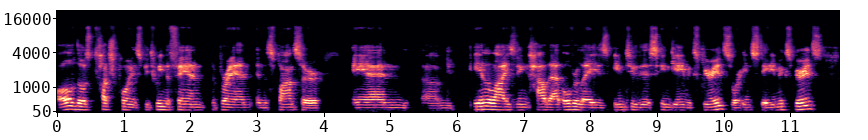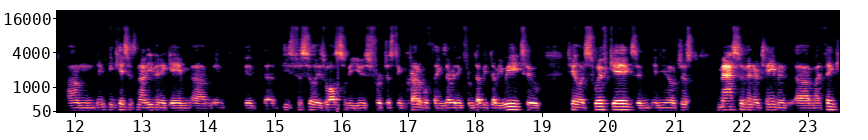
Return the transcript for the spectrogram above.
all of those touch points between the fan, the brand, and the sponsor, and um, analyzing how that overlays into this in-game experience or in-stadium experience. Um, in, in, case it's not even a game, um, in, it, uh, these facilities will also be used for just incredible things, everything from WWE to Taylor Swift gigs and, and you know, just massive entertainment. Um, I think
